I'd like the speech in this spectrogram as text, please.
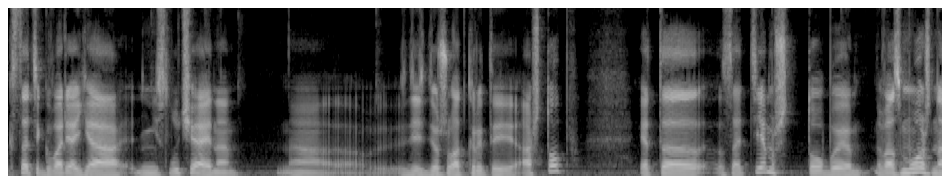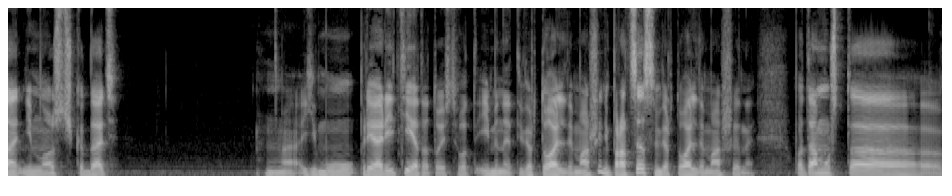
Кстати говоря, я не случайно а, здесь держу открытый аштоп. Это за тем, чтобы, возможно, немножечко дать а, ему приоритета, то есть вот именно этой виртуальной машине, процессом виртуальной машины. Потому что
